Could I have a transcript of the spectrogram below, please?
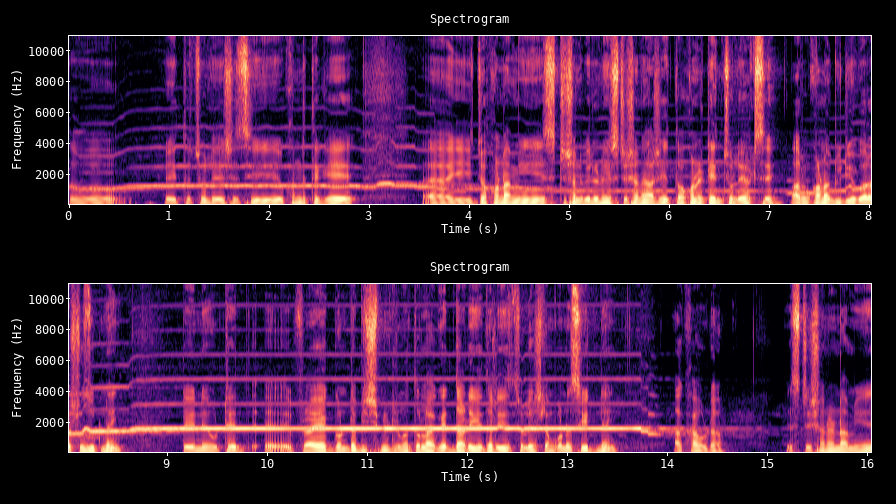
তো এই তো চলে এসেছি। ওখানে থেকে, এই যখন আমি স্টেশন বিলুনি স্টেশনে আসি, তখনই ট্রেন চলে আসছে। আর ওখানেও ভিডিও করার সুযোগ নেই। ট্রেনে উঠে প্রায় এক ঘণ্টা বিশ মিনিটের মতো লাগে। দাঁড়িয়ে দাঁড়িয়ে চলে আসলাম, কোনো সিট নেই। আর আখাউড়া স্টেশনে নামিয়ে,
